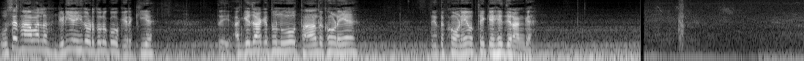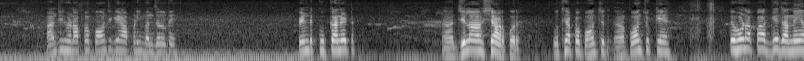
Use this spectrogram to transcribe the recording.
ਉਸੇ ਥਾਂ ਵੱਲ, ਜਿਹੜੀ ਅਸੀਂ ਤੁਹਾਡੇ ਤੋਂ ਲੁਕੋ ਕੇ ਰੱਖੀ ਹੈ। ਤੇ ਅੱਗੇ ਜਾ ਕੇ ਤੁਹਾਨੂੰ ਉਹ ਥਾਂ ਦਿਖਾਉਣੇ ਆ। ਤੇ ਦਿਖਾਉਣੇ ਆ ਉੱਥੇ ਕਿਹੇ ਜਿਹੇ ਰੰਗ ਹੈ ਹਾਂਜੀ ਹੁਣ ਆਪਾਂ ਪਹੁੰਚ ਗਏ ਆਪਣੀ ਮੰਜ਼ਿਲ ਤੇ। ਪਿੰਡ ਕੁਕਾਨੇਟ ਅ, ਜ਼ਿਲ੍ਹਾ ਹੁਸ਼ਿਆਰਪੁਰ। ਉੱਥੇ ਆਪਾਂ ਪਹੁੰਚ ਪਹੁੰਚ ਚੁੱਕੇ ਹਾਂ ਤੇ ਹੁਣ ਆਪਾਂ ਅੱਗੇ ਜਾਂਦੇ ਆ।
